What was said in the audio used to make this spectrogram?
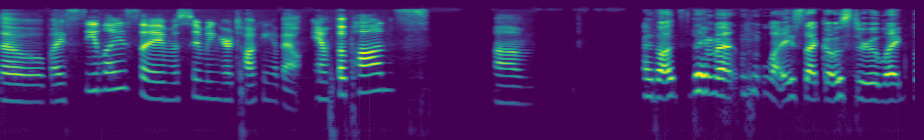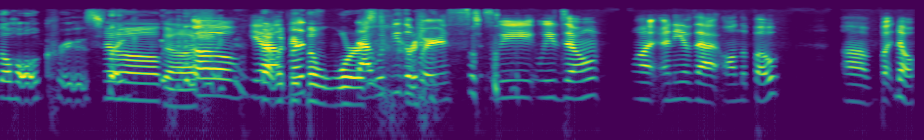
So by sea lice, I'm assuming you're talking about amphipods. Um, I thought they meant lice that goes through like the whole cruise. Like, oh gosh. oh yeah, that would be the worst. That would be the worst. we we don't want any of that on the boat. Uh, but no,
